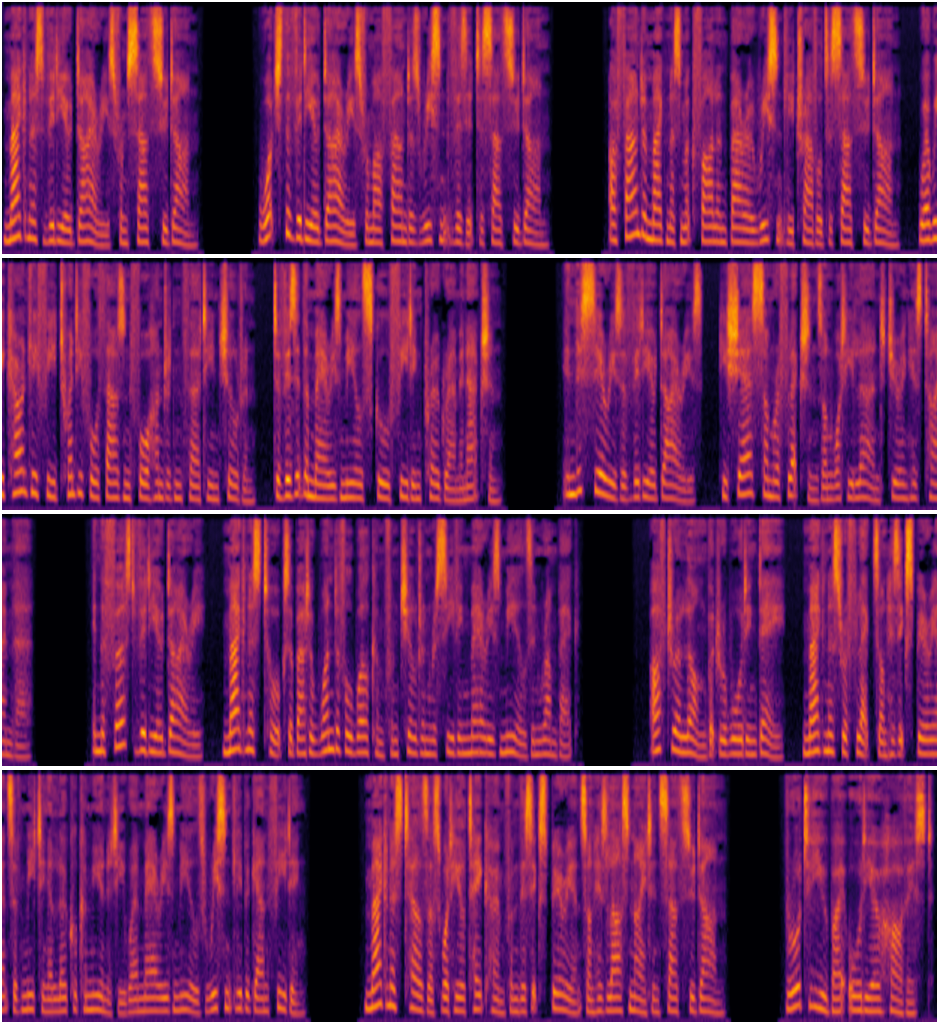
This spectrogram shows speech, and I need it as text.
Magnus Video Diaries from South Sudan. Watch the video diaries from our founder's recent visit to South Sudan. Our founder Magnus MacFarlane-Barrow recently traveled to South Sudan, where we currently feed 24,413 children, to visit the Mary's Meals school feeding program in action. In this series of video diaries, he shares some reflections on what he learned during his time there. In the first video diary, Magnus talks about a wonderful welcome from children receiving Mary's meals in Rumbek. After a long but rewarding day, Magnus reflects on his experience of meeting a local community where Mary's meals recently began feeding. Magnus tells us what he'll take home from this experience on his last night in South Sudan. Brought to you by Audio Harvest.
